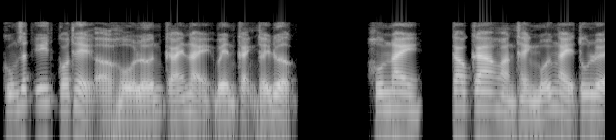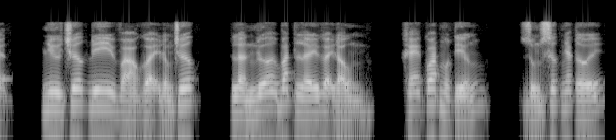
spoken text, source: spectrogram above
cũng rất ít có thể ở hồ lớn cái này bên cạnh thấy được. Hôm nay, cao ca hoàn thành mỗi ngày tu luyện, như trước đi vào gậy đồng trước, lần nữa bắt lấy gậy đồng, khẽ quát một tiếng, dùng sức nhắc tới.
